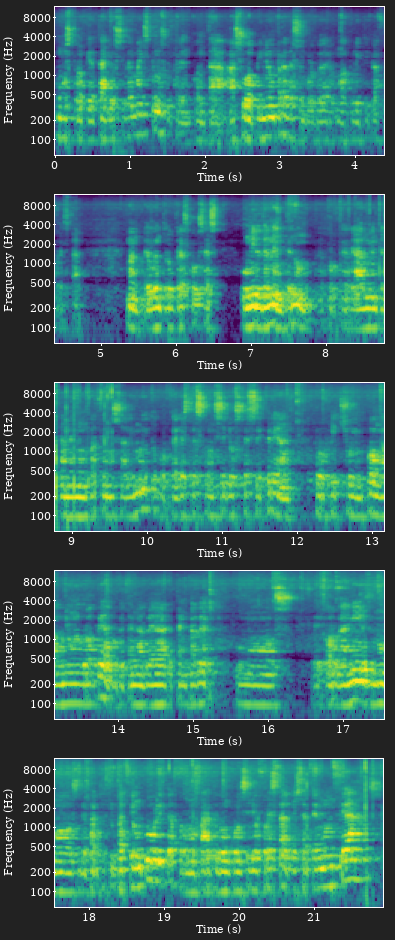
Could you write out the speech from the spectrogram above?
como os propietarios e demais, temos que ter en conta a súa opinión para desenvolver unha política forestal. Bueno, eu, entre outras cousas, humildemente, non? Porque realmente tamén non facemos ali moito, porque estes consellos que se crean porque xo impón a Unión Europea, porque ten, a ver, ten que haber unos eh, organismos de participación pública, formo parte dun Consello Forestal que xa ten 11 anos,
